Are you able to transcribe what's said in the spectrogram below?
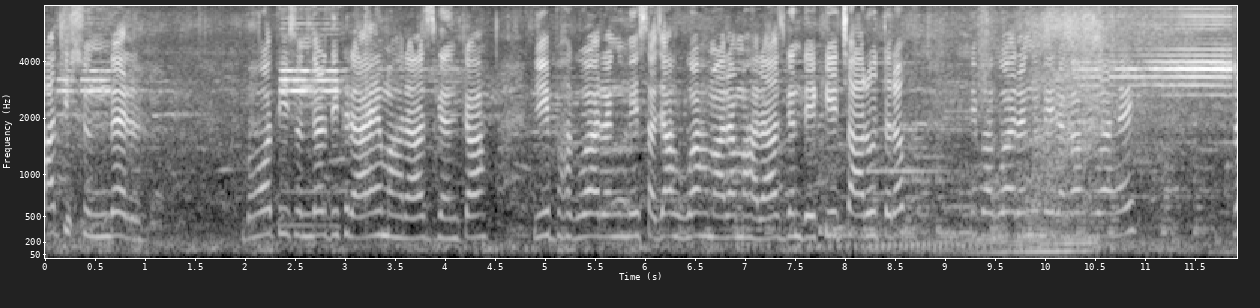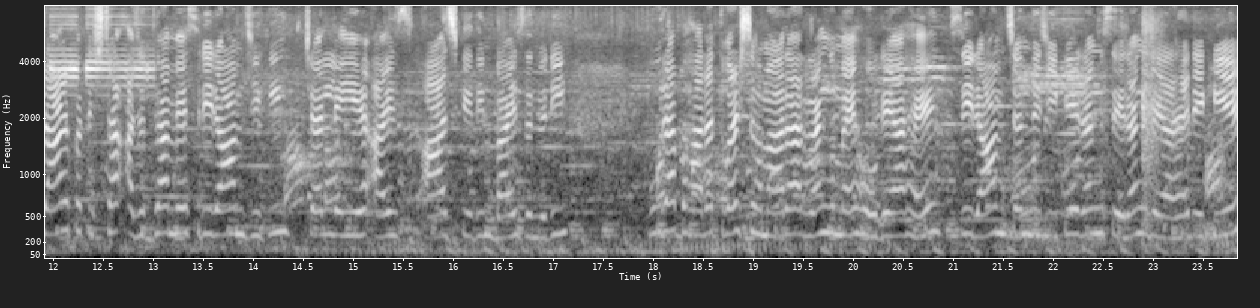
अति सुंदर, बहुत ही सुंदर दिख रहा है महाराजगंज का। ये भगवा रंग में सजा हुआ हमारा महाराजगंज देखिए चारों तरफ़। भगवा रंग में रंगा हुआ है। प्राण प्रतिष्ठा अयोध्या में श्री राम जी की चल रही है। आज आज के दिन 22 जनवरी, पूरा भारतवर्ष हमारा रंगमय हो गया है। श्री रामचंद्र जी के रंग से रंग गया है, देखिए।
